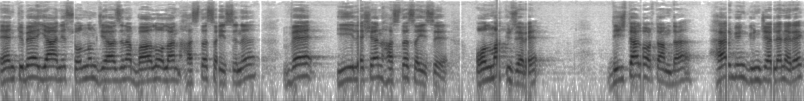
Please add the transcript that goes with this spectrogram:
entübe yani solunum cihazına bağlı olan hasta sayısını ve iyileşen hasta sayısı olmak üzere dijital ortamda her gün güncellenerek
